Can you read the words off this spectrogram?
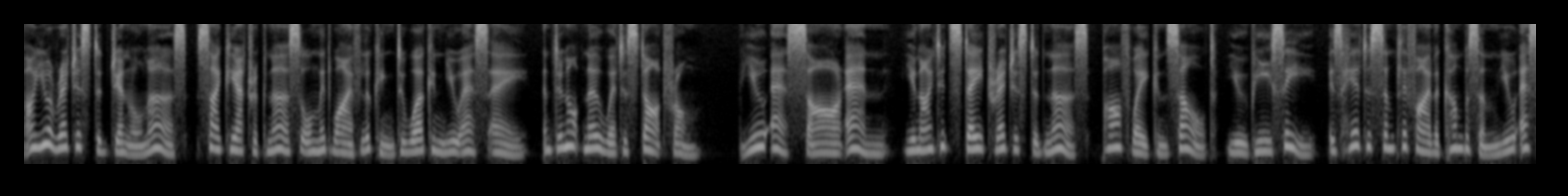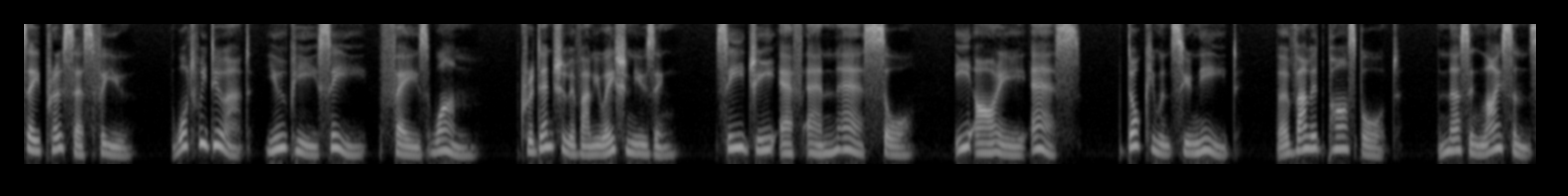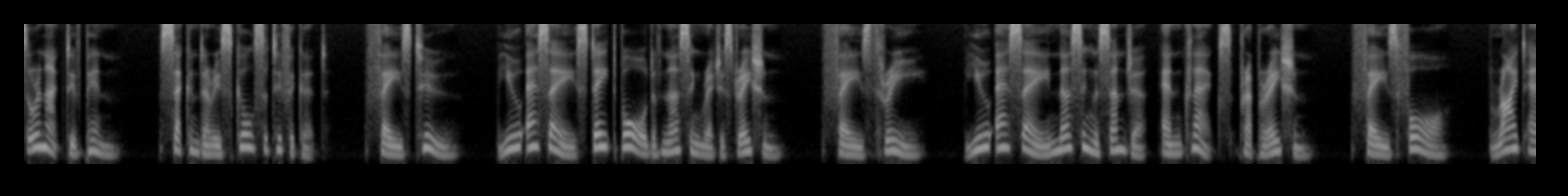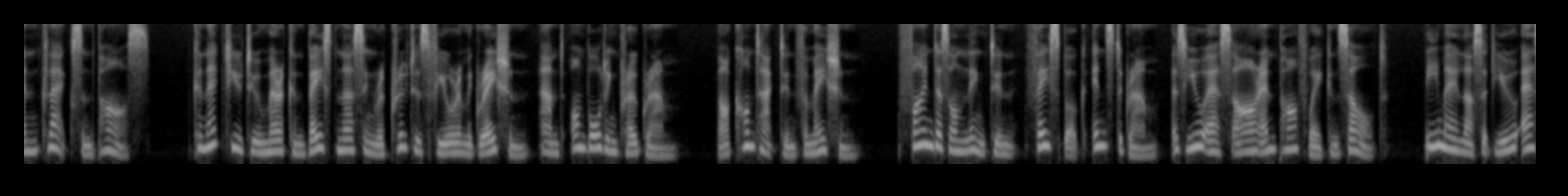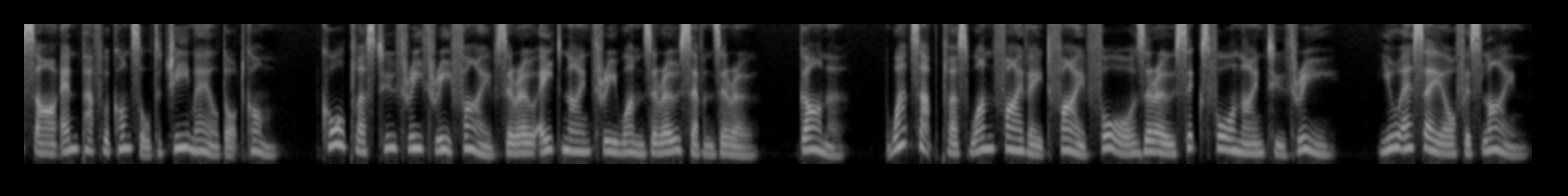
Are you a registered general nurse, psychiatric nurse or midwife looking to work in USA and do not know where to start from? USRN, United States Registered Nurse Pathway Consult, UPC, is here to simplify the cumbersome USA process for you. What we do at UPC, Phase 1 Credential Evaluation using CGFNS or ERES. Documents you need a valid passport, nursing license or an active PIN, secondary school certificate. Phase 2 USA State Board of Nursing Registration. Phase 3 USA Nursing Licensure NCLEX preparation. Phase 4 Write NCLEX and pass. Connect you to American based nursing recruiters for your immigration and onboarding program. Our contact information. Find us on LinkedIn, Facebook, Instagram as USRN Pathway Consult. Email us at usrnpathwayconsult at gmail.com. Call plus 2335089317070. Ghana. WhatsApp plus 15854064923. USA office line.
